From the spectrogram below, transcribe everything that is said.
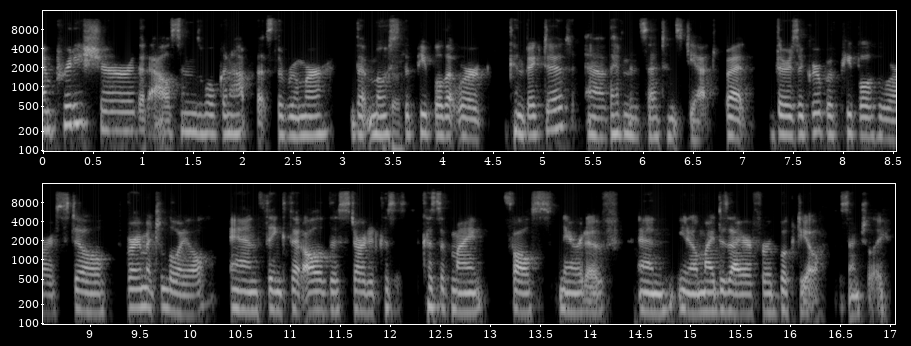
I'm pretty sure that Allison's woken up. That's the rumor that most okay. of the people that were convicted, uh, they haven't been sentenced yet, but there's a group of people who are still very much loyal and think that all of this started because because of my false narrative and you know my desire for a book deal essentially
